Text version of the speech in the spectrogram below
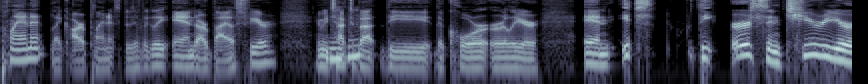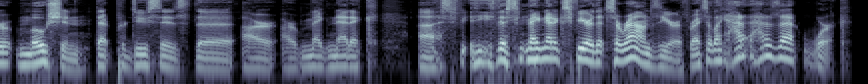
planet, like our planet specifically, and our biosphere. And we mm-hmm. talked about the the core earlier, and it's the Earth's interior motion that produces the our our magnetic uh, this magnetic sphere that surrounds the Earth, right? So, like, how how does that work?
